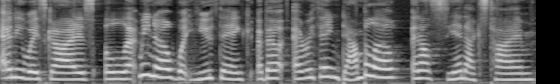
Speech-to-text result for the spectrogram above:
Anyways, guys, let me know what you think about everything down below, and I'll see you next time.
